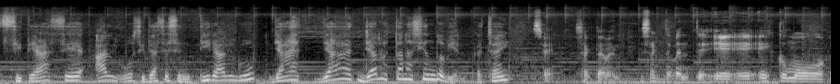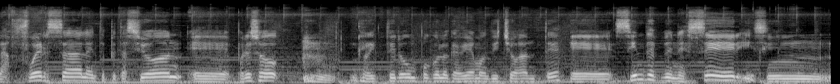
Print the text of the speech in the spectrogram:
si te hace algo, si te hace sentir algo, ya, ya, ya lo están haciendo bien, ¿cachai? Sí, exactamente. Exactamente. Eh, eh, es como la fuerza, la interpretación. eh, por eso reitero un poco lo que habíamos dicho antes. eh, sin desvenecer y sin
